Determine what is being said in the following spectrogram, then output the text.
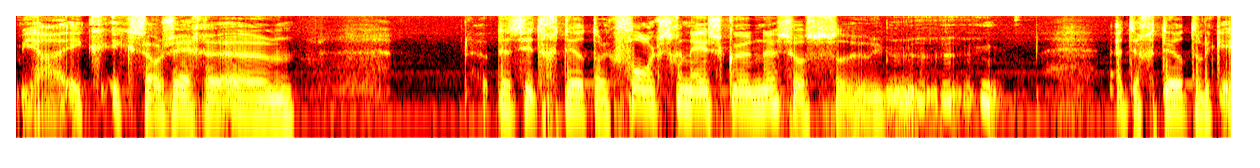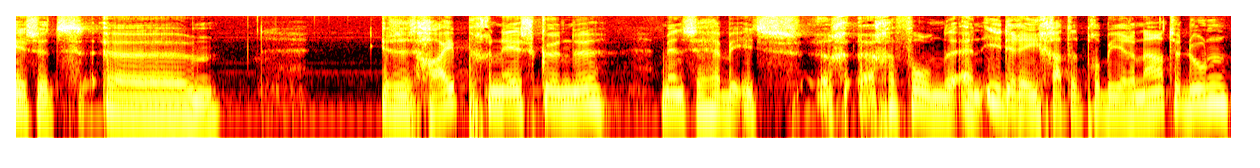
Ja, ik, ik zou zeggen. ehm, er zit gedeeltelijk volksgeneeskunde, zoals. het gedeeltelijk is het. ehm, is het hype-geneeskunde. Mensen hebben iets ge- gevonden en iedereen gaat het proberen na te doen.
